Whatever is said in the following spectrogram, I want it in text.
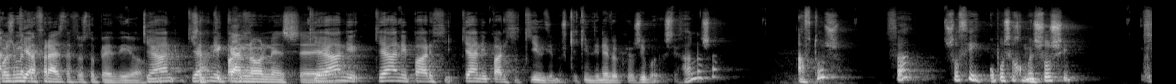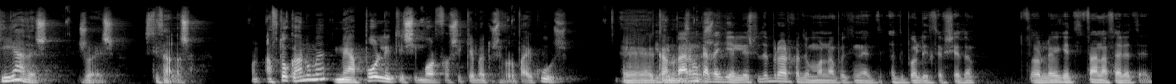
πώς μεταφράζεται αυτό στο πεδίο; Και αν, και σε τι κανόνες. Ε, και, αν, και, αν υπάρχει, και αν υπάρχει κίνδυνος και κινδυνεύει οποιοδήποτε στη θάλασσα, αυτός θα σωθεί. Όπως έχουμε σώσει χιλιάδες ζωές στη θάλασσα. Αυτό κάνουμε με απόλυτη συμμόρφωση και με τους ευρωπαϊκούς ε, κανόνε. Υπάρχουν καταγγελίες που δεν προέρχονται μόνο από την αντιπολίτευση. Εδώ. Το λέω γιατί το αναφέρετε.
